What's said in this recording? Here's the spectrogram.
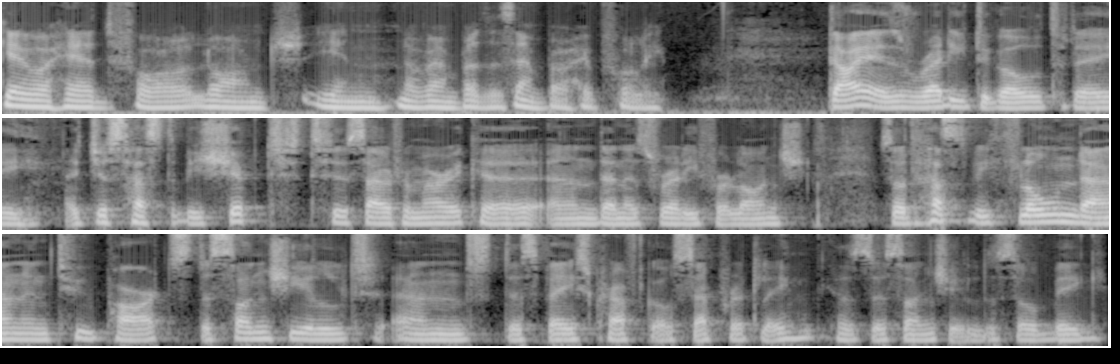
go ahead for launch in November, December, hopefully. Gaia is ready to go today. It just has to be shipped to South America and then it's ready for launch. So it has to be flown down in two parts. The sun shield and the spacecraft go separately because the sun shield is so big.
